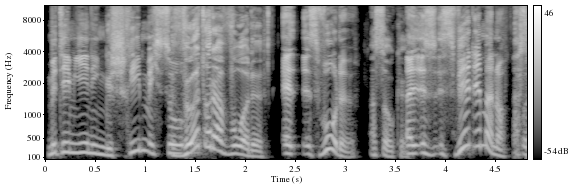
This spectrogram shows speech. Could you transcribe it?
Mit demjenigen geschrieben, ich so. Wird oder wurde? es, es wurde. Achso, okay. Also Es, es wird immer noch äh, so,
